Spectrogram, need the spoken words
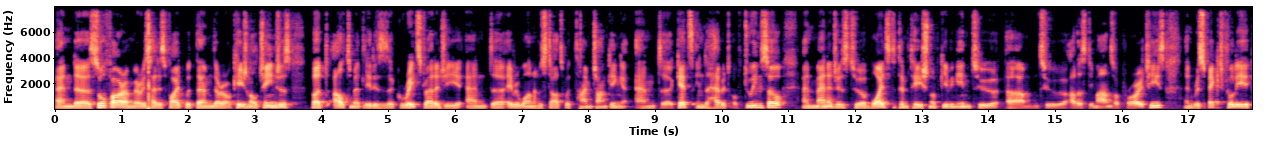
And uh, so far, I'm very satisfied with them. There are occasional changes, but ultimately, this is a great strategy. And uh, everyone who starts with time chunking and uh, gets in the habit of doing so and manages to avoid the temptation of giving in to um, to others' demands or priorities and respectfully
